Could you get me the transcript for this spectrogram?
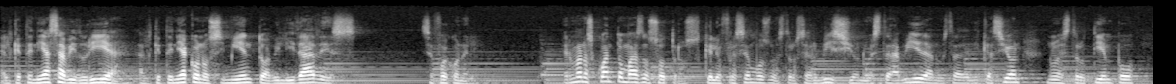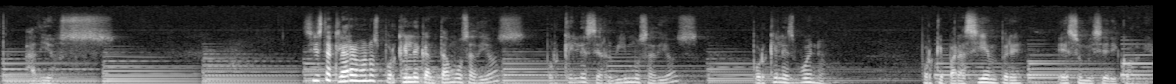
el que tenía sabiduría, al que tenía conocimiento, habilidades, se fue con él. Hermanos, ¿cuánto más nosotros que le ofrecemos nuestro servicio, nuestra vida, nuestra dedicación, nuestro tiempo a Dios? ¿Sí está claro, hermanos, por qué le cantamos a Dios? ¿Por qué le servimos a Dios? Porque Él es bueno. Porque para siempre es su misericordia.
